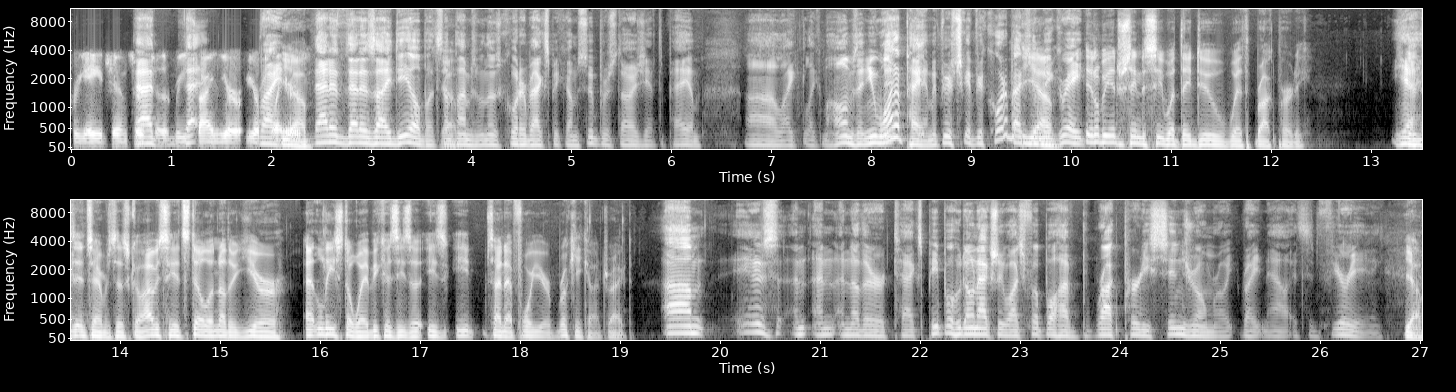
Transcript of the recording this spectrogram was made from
free agents or That- to that- re-sign your your Right. players. Yeah. That is that is ideal, but sometimes when those quarterbacks become superstars, you have to pay them, uh, like like Mahomes, and you want to pay him if your if your quarterback's yeah, going to be great. It'll be interesting to see what they do with Brock Purdy Yeah, in, in San Francisco. Obviously, it's still another year at least away because he's a he's he signed that four year rookie contract. Um, here's an, an, another text. People who don't actually watch football have Brock Purdy syndrome right, right now. It's infuriating. Yeah.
